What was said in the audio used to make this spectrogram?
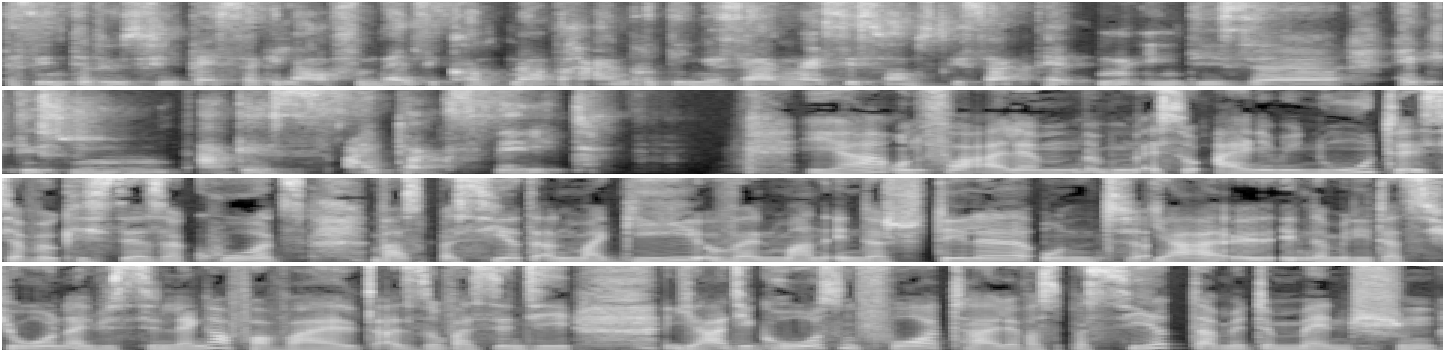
das Interview ist viel besser gelaufen, weil sie konnten einfach andere Dinge sagen, als sie sonst gesagt hätten in dieser hektischen Tagesalltagswelt. Ja, und vor allem, ähm, so eine Minute ist ja wirklich sehr, sehr kurz. Was passiert an Magie, wenn man in der Stille und ja, in der Meditation ein bisschen länger verweilt? Also was sind die, ja, die großen Vorteile? Was passiert da mit dem Menschen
